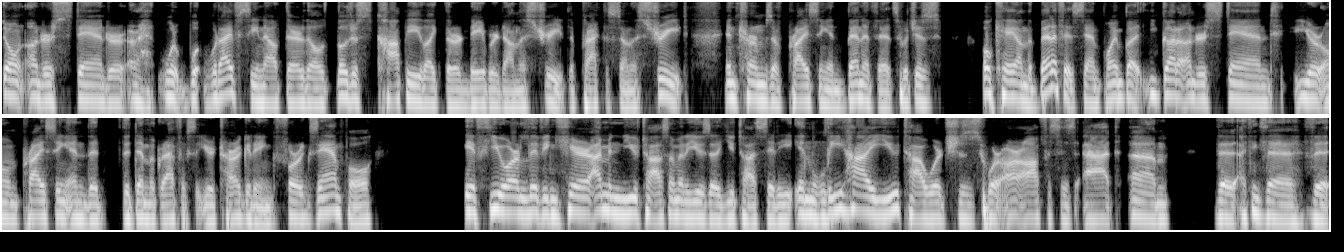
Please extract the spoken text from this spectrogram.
don't understand or, or what, what I've seen out there, they'll they'll just copy like their neighbor down the street, the practice down the street in terms of pricing and benefits, which is okay on the benefit standpoint, but you got to understand your own pricing and the the demographics that you're targeting. For example, if you are living here, I'm in Utah, so I'm going to use a Utah city in Lehi, Utah, which is where our office is at. Um, the I think the the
